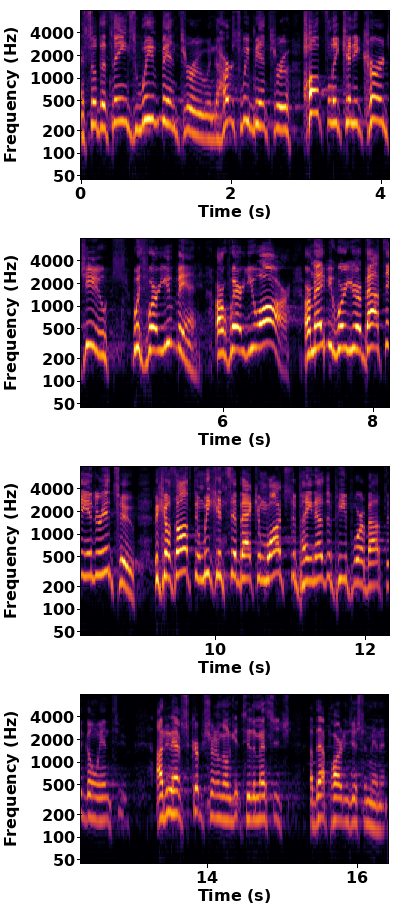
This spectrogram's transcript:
And so the things we've been through and the hurts we've been through hopefully can encourage you with where you've been or where you are or maybe where you're about to enter into because often we can sit back and watch the pain other people are about to go into. I do have scripture and I'm going to get to the message of that part in just a minute.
